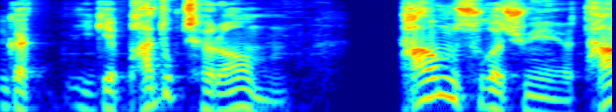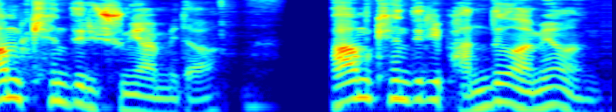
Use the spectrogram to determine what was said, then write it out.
그러니까 이게 바둑처럼 다음 수가 중요해요. 다음 캔들이 중요합니다. 다음 캔들이 반등하면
